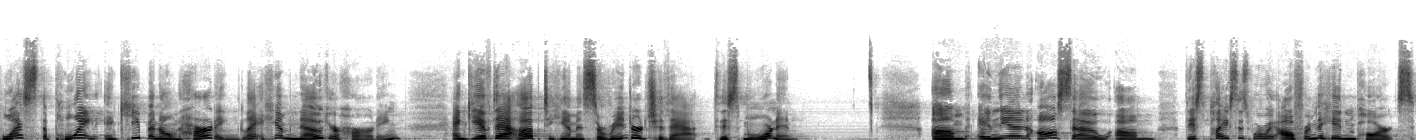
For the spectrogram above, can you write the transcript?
what's the point in keeping on hurting? Let him know you're hurting and give that up to him and surrender to that this morning. Um, and then also, um, this place is where we offer him the hidden parts.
